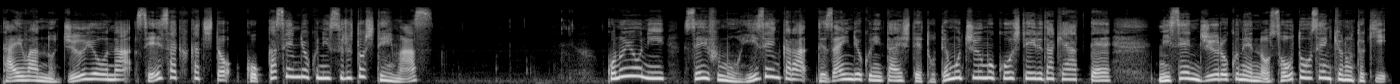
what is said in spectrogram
台湾の重要な政策価値と国家戦力にするとしています。このように政府も以前からデザイン力に対してとても注目をしているだけあって、2016年の総統選挙の時、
